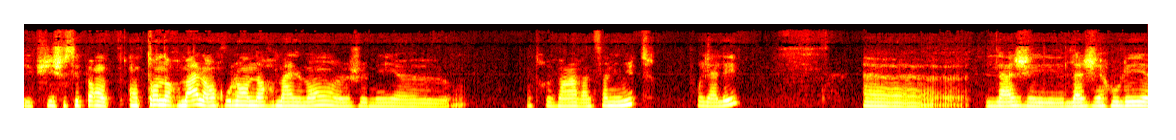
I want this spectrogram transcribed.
et puis je sais pas, en, temps normal, en roulant normalement, je mets entre 20 à 25 minutes pour y aller. là j'ai, là j'ai roulé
